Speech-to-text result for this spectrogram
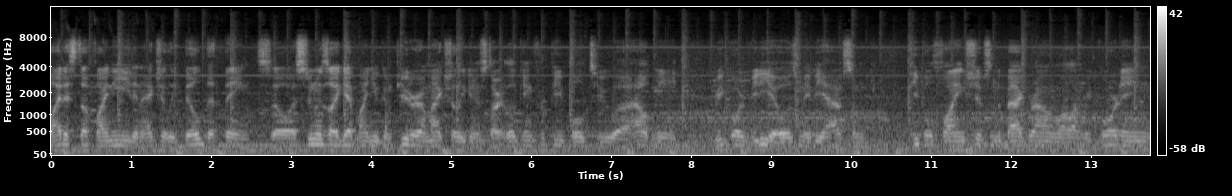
buy the stuff I need and actually build the thing. So as soon as I get my new computer, I'm actually going to start looking for people to uh, help me record videos, maybe have some people flying ships in the background while I'm recording,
